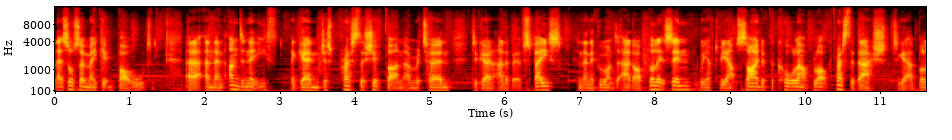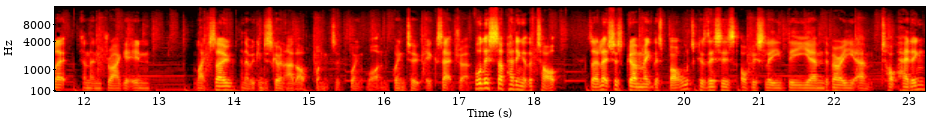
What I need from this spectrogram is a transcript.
Let's also make it bold. Uh, and then underneath, again, just press the shift button and return to go and add a bit of space. And then if we want to add our bullets in, we have to be outside of the call out block, press the dash to get a bullet and then drag it in like so, and then we can just go and add our point to point one, point two, etc. For this subheading at the top, so let's just go and make this bold because this is obviously the um, the very um, top heading.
